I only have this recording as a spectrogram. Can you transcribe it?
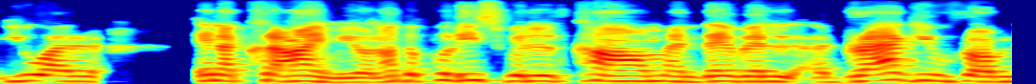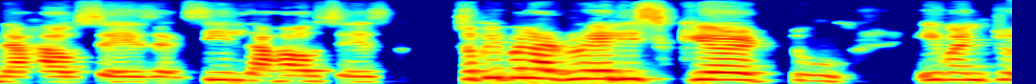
you are in a crime, you know, the police will come and they will uh, drag you from the houses and seal the houses. So people are really scared to even to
